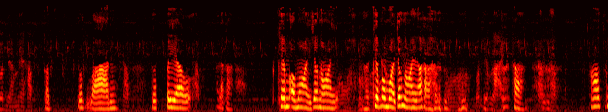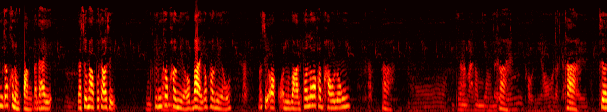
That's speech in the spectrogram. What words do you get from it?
รสอย่างเนี่ยครับก็รสหวานครับรสเปรี้ยวครับแล้วก็เค็มเอาหมอยเจ้าน้อยอ๋อเค็มเอาหมอยเจ้าน้อยนะคะอ๋อบ่เค็มหลายค่ะครับครับเขากินกับขนมปังก็ได้ อืมแต่ส่วนมากผู้เฒ่าสิกินกับข้าวเหนียวบ่ายกับข้าวเหนียว ครับ มันสิออกหวานๆเพราะลอกคำเขาลงครับ ค่ะ อ๋อสามารถกินได้ค่ะแป้งข้าวเหนียวแล้วก็ค่ะใส่เจอ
